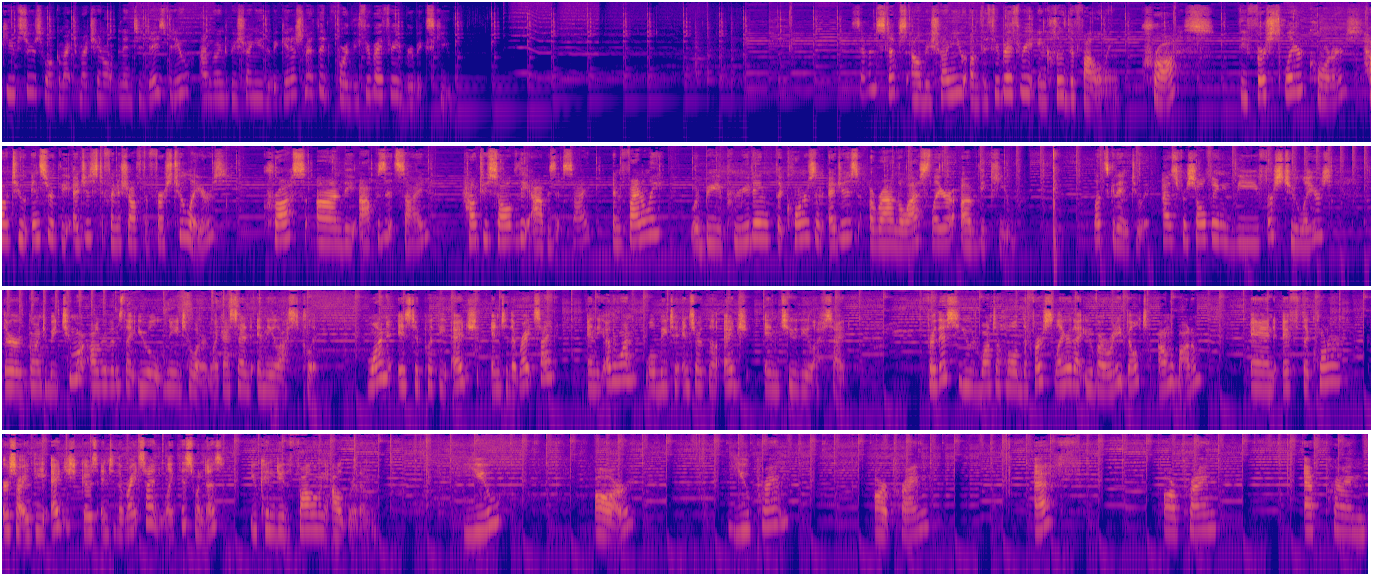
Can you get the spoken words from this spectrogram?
Cubesters, welcome back to my channel and in today's video I'm going to be showing you the beginner's method for the 3x3 Rubik's Cube. Seven steps I'll be showing you of the 3x3 include the following. Cross, the first layer corners, how to insert the edges to finish off the first two layers, cross on the opposite side, how to solve the opposite side, and finally, would be permuting the corners and edges around the last layer of the cube. Let's get into it. As for solving the first two layers, there are going to be two more algorithms that you will need to learn, like I said in the last clip. One is to put the edge into the right side, and the other one will be to insert the edge into the left side. For this, you would want to hold the first layer that you've already built on the bottom, and if the corner or sorry, the edge goes into the right side like this one does, you can do the following algorithm. U, R, U prime, R prime, F, R prime, F prime,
